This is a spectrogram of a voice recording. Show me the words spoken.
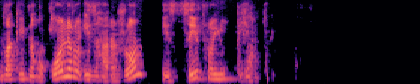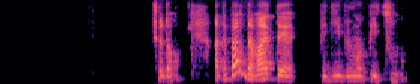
блакитного кольору із гаражом із цифрою 5. Чудово. А тепер давайте підіб'ємо підсумок.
